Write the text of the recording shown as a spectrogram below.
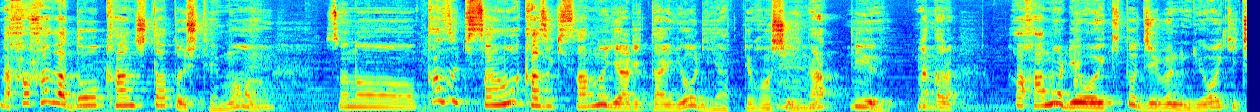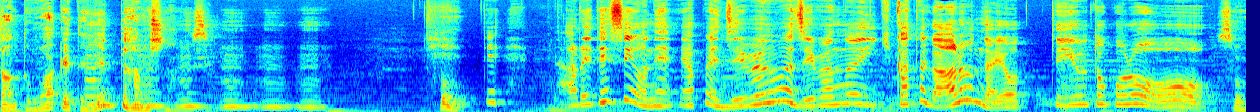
母がどう感じたとしても、うん、その和樹さんは和樹さんのやりたいようにやってほしいなっていう、だから母の領域と自分の領域ちゃんと分けてねって話なんですよ。そう。であれですよね。やっぱり自分は自分の生き方があるんだよっていうところをそう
